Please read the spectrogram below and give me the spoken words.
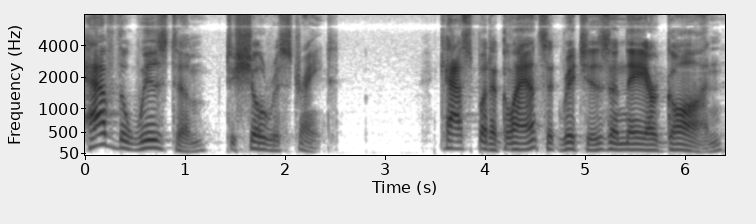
Have the wisdom to show restraint. Cast but a glance at riches, and they are gone,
